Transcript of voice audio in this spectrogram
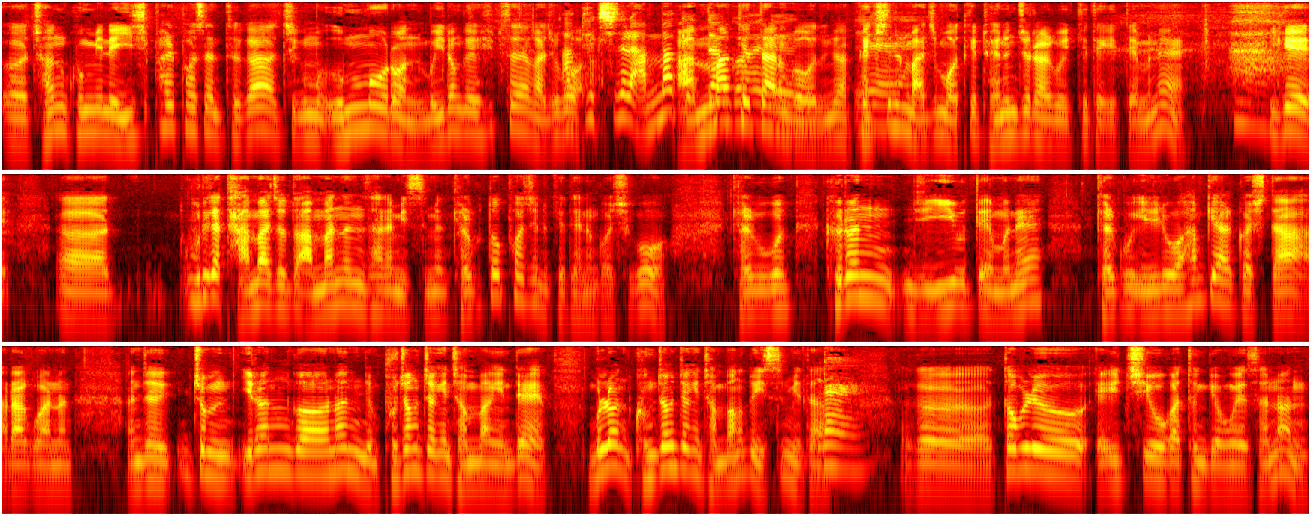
어, 전 국민의 28%가 지금 음모론 뭐 이런 게 휩싸여 가지고 아, 백신을 안, 맞겠다고 안 맞겠다는. 거거든요. 백신을 예. 맞으면 어떻게 되는 줄 알고 있게 되기 때문에 이게 어 우리가 다 맞아도 안 맞는 사람이 있으면 결국 또 퍼지게 되는 것이고 결국은 그런 이유 때문에 결국 인류와 함께 할 것이다라고 하는 이제 좀 이런 거는 부정적인 전망인데 물론 긍정적인 전망도 있습니다. 네. 그 WHO 같은 경우에서는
